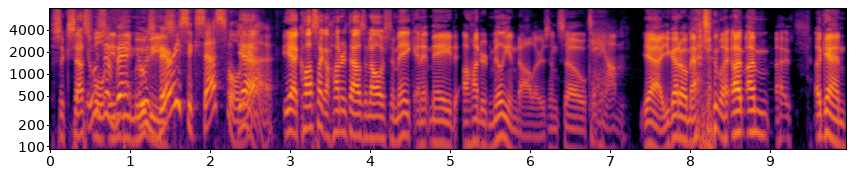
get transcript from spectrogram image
successful indie ve- it was very successful. yeah, Yeah. yeah. It cost like a hundred thousand dollars to make, and it made a hundred million dollars. And so, Damn. yeah, you got to imagine. Like, I'm, I'm I, again,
